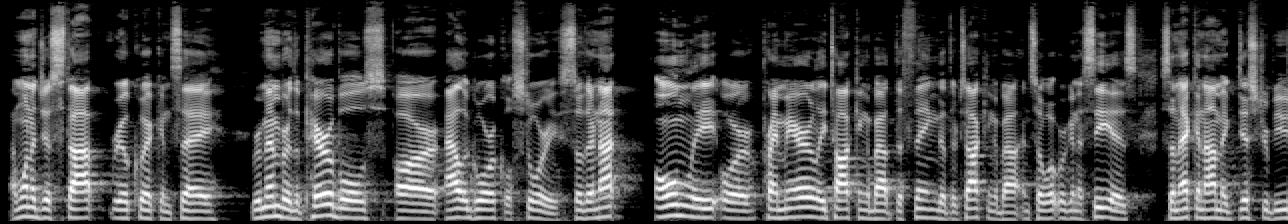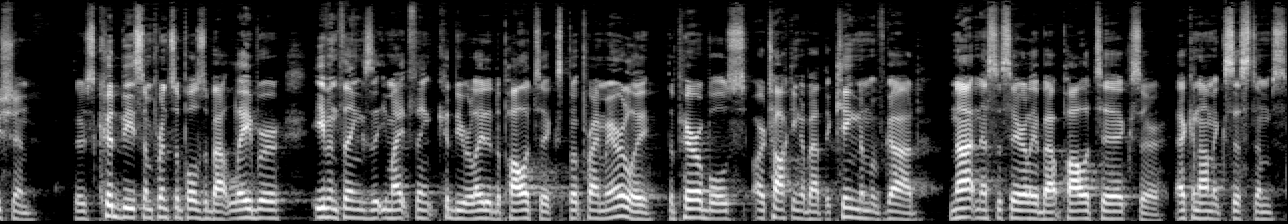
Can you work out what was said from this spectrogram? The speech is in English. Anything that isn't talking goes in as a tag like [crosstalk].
I want to just stop real quick and say remember, the parables are allegorical stories, so they're not only or primarily talking about the thing that they're talking about. And so, what we're going to see is some economic distribution there could be some principles about labor, even things that you might think could be related to politics, but primarily the parables are talking about the kingdom of God, not necessarily about politics or economic systems.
